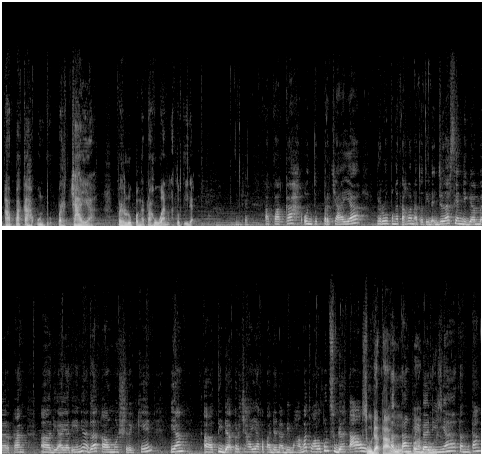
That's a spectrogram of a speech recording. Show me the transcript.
Apakah untuk percaya perlu pengetahuan atau tidak? Oke. Apakah untuk percaya perlu pengetahuan atau tidak? Jelas yang digambarkan uh, di ayat ini adalah kaum musyrikin yang uh, tidak percaya kepada Nabi Muhammad walaupun sudah tahu, Sudah tahu, tentang bagus. pribadinya, tentang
